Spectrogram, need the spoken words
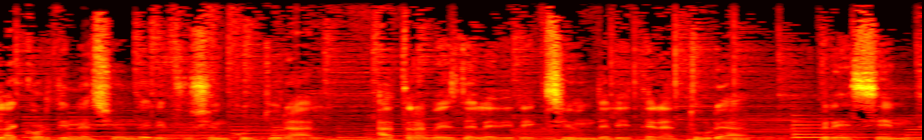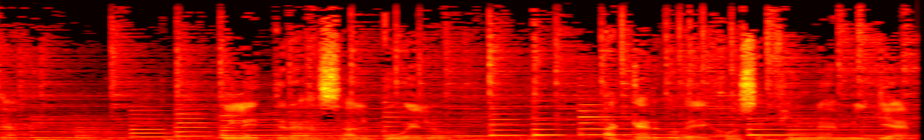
La Coordinación de Difusión Cultural, a través de la Dirección de Literatura, presenta Letras al Vuelo, a cargo de Josefina Millán.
